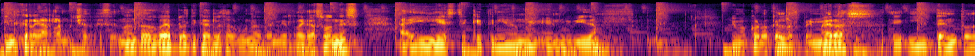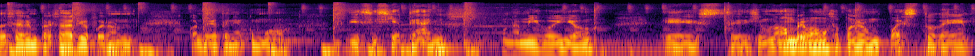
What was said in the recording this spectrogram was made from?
tienes que regarla muchas veces, ¿no? Entonces voy a platicarles algunas de mis regazones ahí este, que he tenido en en mi vida. Yo me acuerdo que los primeros eh, intentos de ser empresario fueron cuando yo tenía como 17 años. Un amigo y yo este, dijimos, hombre, vamos a poner un puesto de,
